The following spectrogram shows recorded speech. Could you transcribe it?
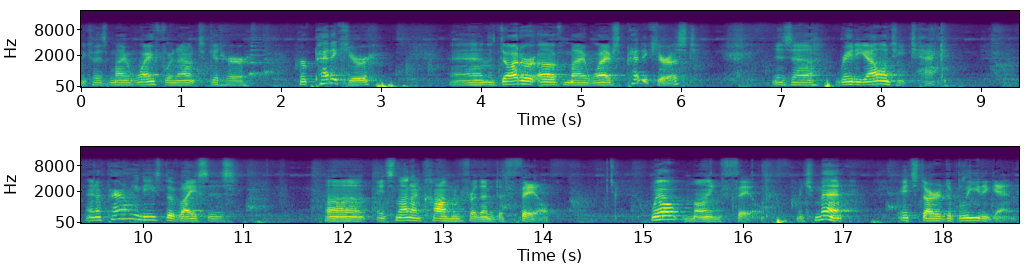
because my wife went out to get her, her pedicure, and the daughter of my wife's pedicurist is a radiology tech. And apparently, these devices, uh, it's not uncommon for them to fail. Well, mine failed, which meant it started to bleed again.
